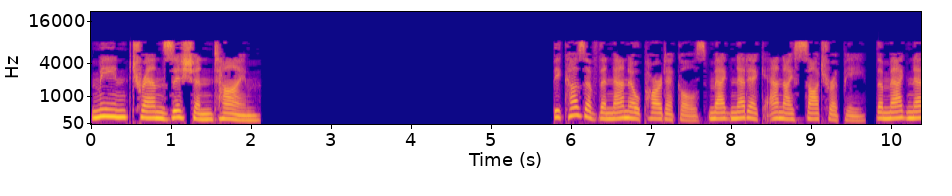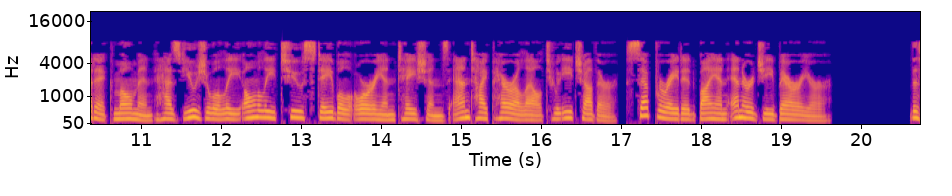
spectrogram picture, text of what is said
Mean transition time Because of the nanoparticles' magnetic anisotropy, the magnetic moment has usually only two stable orientations antiparallel to each other, separated by an energy barrier. The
